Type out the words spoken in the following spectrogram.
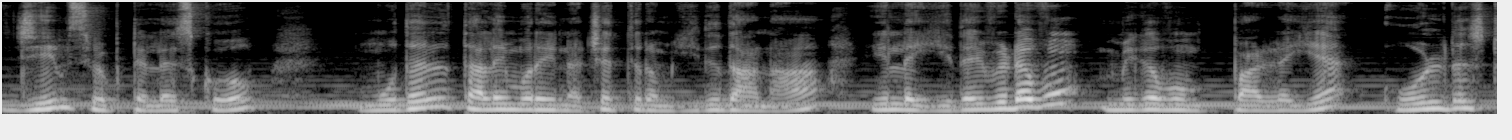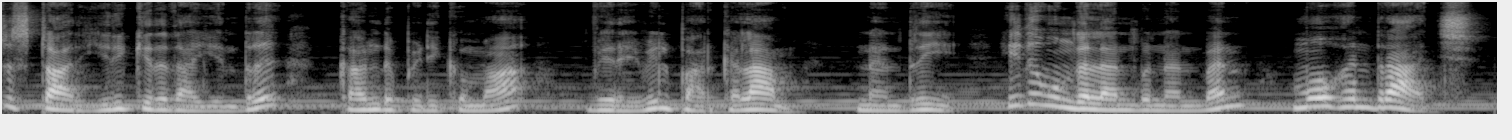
ஜேம்ஸ் வெப் டெலஸ்கோப் முதல் தலைமுறை நட்சத்திரம் இதுதானா? இல்லை இதைவிடவும் மிகவும் பழைய ஓல்டஸ்ட் ஸ்டார் இருக்கிறதா என்று கண்டுபிடிக்குமா? விரைவில் பார்க்கலாம். நன்றி. இது உங்கள் அன்பு நண்பன் மோகன்ராஜ்.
